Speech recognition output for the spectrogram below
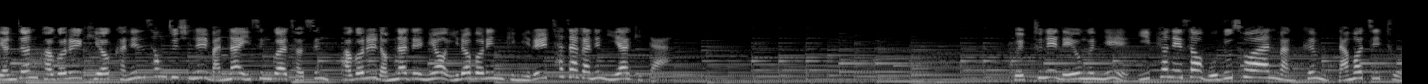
연전 과거를 기억하는 성주신을 만나 이승과 저승, 과거를 넘나들며 잃어버린 비밀을 찾아가는 이야기다. 웹툰의 내용은 1, 2편에서 모두 소화한 만큼 나머지 두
